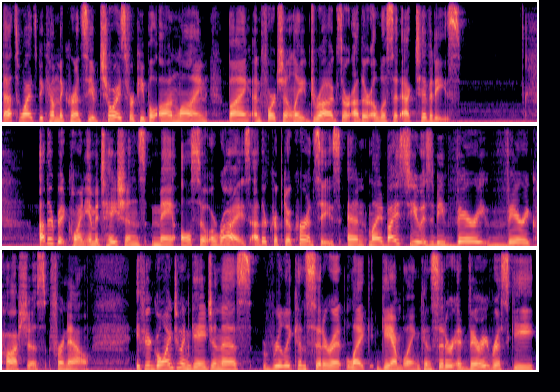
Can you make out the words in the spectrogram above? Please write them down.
That's why it's become the currency of choice for people online buying, unfortunately, drugs or other illicit activities. Other Bitcoin imitations may also arise, other cryptocurrencies, and my advice to you is to be very, very cautious for now if you're going to engage in this, really consider it like gambling. Consider it very risky.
